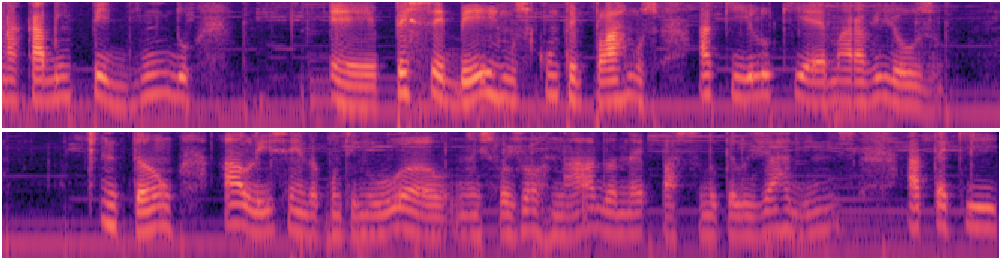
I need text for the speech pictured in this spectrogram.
acaba impedindo é, percebermos, contemplarmos aquilo que é maravilhoso. Então, a Alice ainda continua em sua jornada, né, passando pelos jardins, até que,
